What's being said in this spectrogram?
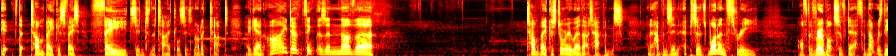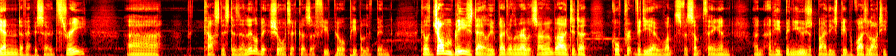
it that Tom Baker's face fades into the titles. It's not a cut. Again, I don't think there's another Tom Baker story where that happens, and it happens in episodes one and three of the Robots of Death, and that was the end of episode three. Uh, cast list is a little bit shorter because a few poor people have been because John Bleasdale, who played one of the robots, I remember I did a corporate video once for something, and, and, and he'd been used by these people quite a lot. He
